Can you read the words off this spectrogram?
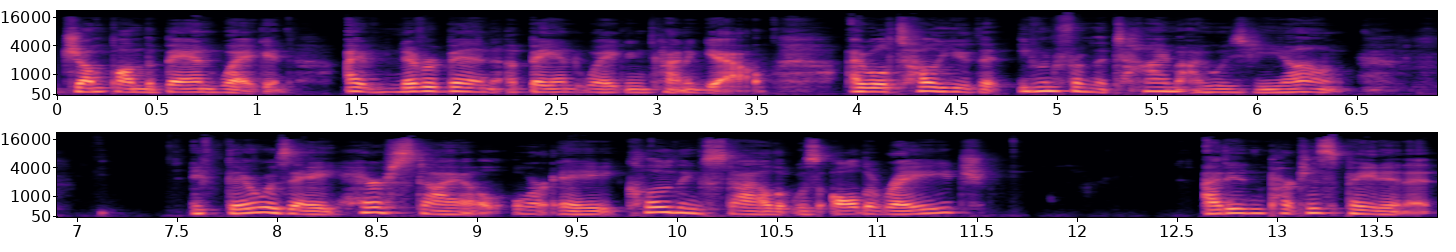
jump on the bandwagon. I've never been a bandwagon kind of gal. I will tell you that even from the time I was young, if there was a hairstyle or a clothing style that was all the rage, I didn't participate in it.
